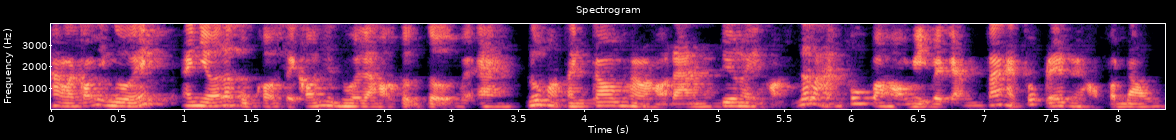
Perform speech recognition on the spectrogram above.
hoặc là có những người ấy, anh nhớ là cũng có, sẽ có những người là họ tưởng tượng về à lúc họ thành công hoặc là họ đạt mục tiêu này, họ rất là hạnh phúc và họ nghĩ về cảm giác hạnh phúc đấy để họ phấn đấu.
